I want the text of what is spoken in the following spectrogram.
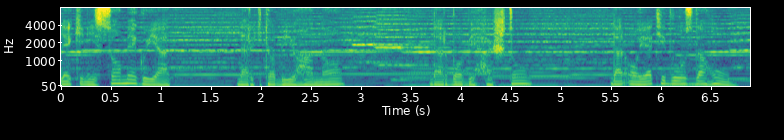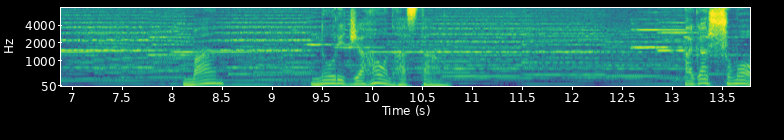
лекин исо мегӯяд дар китоби юҳанно дар боби ҳаштум дар ояти дувоздаҳум ман нури ҷаҳон ҳастам. Агар шумо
